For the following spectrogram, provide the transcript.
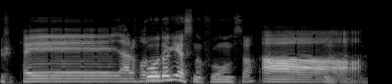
る。へえなるほコーど、ね、ドギアスの不穏さ？あ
